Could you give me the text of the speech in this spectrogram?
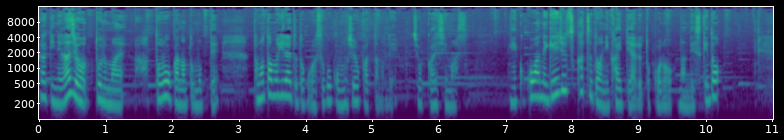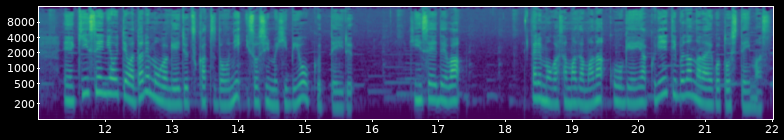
さっきねラジオ撮る前撮ろうかなと思ってたまたま開いたとこがすごく面白かったので紹介します。えここはね芸術活動に書いてあるところなんですけど、えー金星においては誰もが芸術活動に勤しむ日々を送っている。金星では誰もがさまざまな工芸やクリエイティブな習い事をしています。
